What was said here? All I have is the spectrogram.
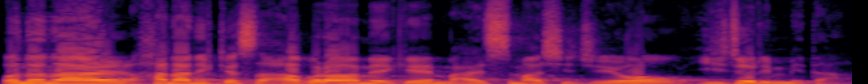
어느 날 하나님께서 아브라함에게 말씀하시지요. 2절입니다.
